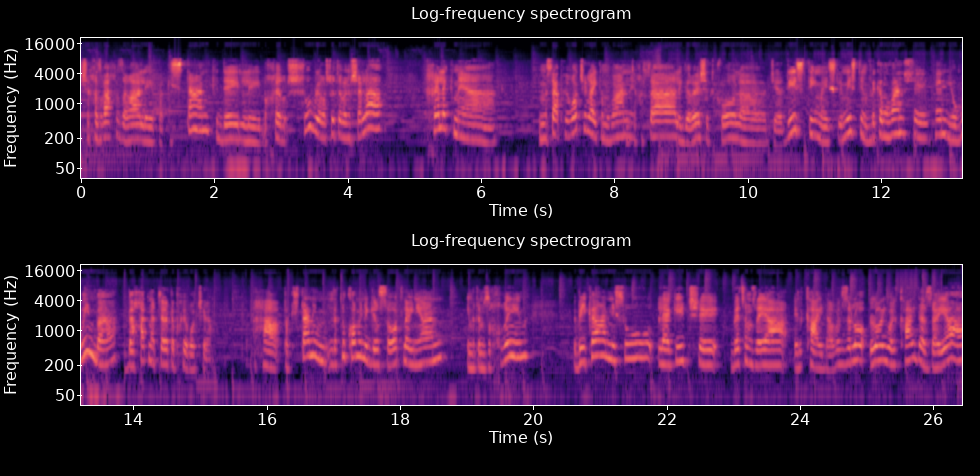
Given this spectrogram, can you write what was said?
שחזרה חזרה לפקיסטן כדי להיבחר שוב לראשות הממשלה. חלק מה... במסע הבחירות שלה היא כמובן התייחסה לגרש את כל הג'יהאדיסטים, האסלאמיסטים, וכמובן שהם יורים בה באחת מעצרת הבחירות שלה. הפקיסטנים נתנו כל מיני גרסאות לעניין, אם אתם זוכרים, ובעיקר הם ניסו להגיד שבעצם זה היה אל-קאעידה, אבל זה לא, לא היו אל-קאעידה, זה היה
